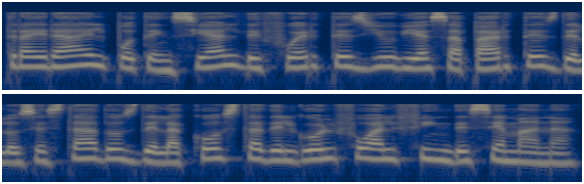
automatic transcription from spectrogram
traerá el potencial de fuertes lluvias a partes de los estados de la costa del Golfo al fin de semana.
